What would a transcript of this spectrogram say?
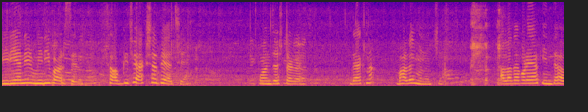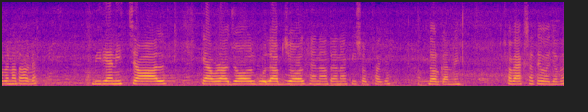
বিরিয়ানির মিনি পার্সেল সব কিছু একসাথে আছে। পঞ্চাশ টাকায়। দেখ না, ভালোই মনে হচ্ছে। আলাদা করে আর কিনতে হবে না তাহলে। বিরিয়ানির চাল কেওড়া জল গোলাপ জল হেনা তেনা কী সব থাকে? দরকার নেই। সব একসাথে হয়ে যাবে।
